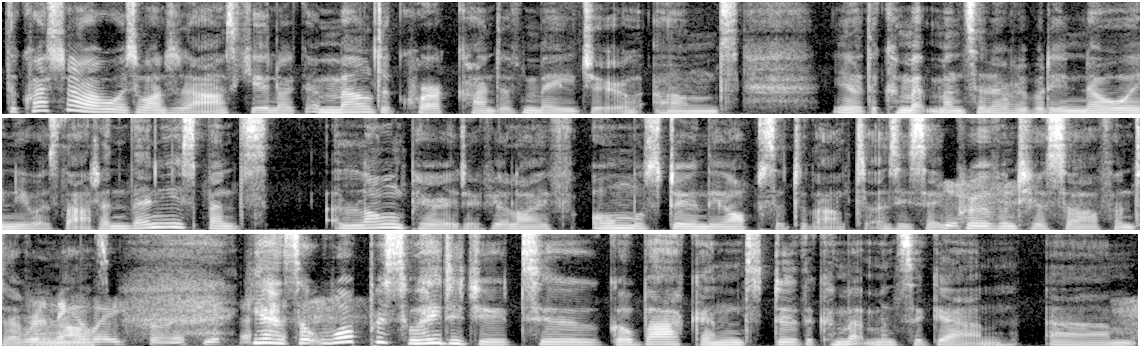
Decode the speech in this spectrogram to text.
the question I always wanted to ask you, like Imelda Quirk kind of made you, and you know the commitments and everybody knowing you as that, and then you spent a long period of your life almost doing the opposite to that, as you say, yeah. proving to yourself and to everyone Running else. away from it, yeah. yeah. So, what persuaded you to go back and do the commitments again um,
